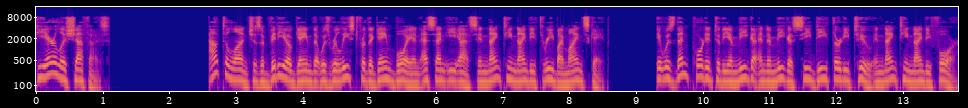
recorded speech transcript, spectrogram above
Pierre Le Chef is Out to Lunch is a video game that was released for the Game Boy and SNES in 1993 by Mindscape. It was then ported to the Amiga and Amiga CD32 in 1994.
